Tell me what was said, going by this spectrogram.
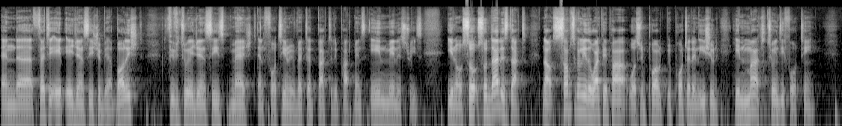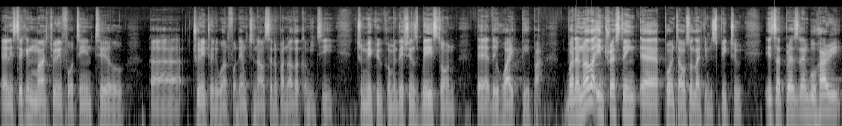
and uh, 38 agencies should be abolished, 52 agencies merged, and 14 reverted back to departments in ministries. You know, so so that is that. Now, subsequently, the white paper was report, reported and issued in March 2014. And it's taken March 2014 till uh, 2021 for them to now set up another committee to make recommendations based on uh, the white paper. But another interesting uh, point I also like you to speak to is that President Buhari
